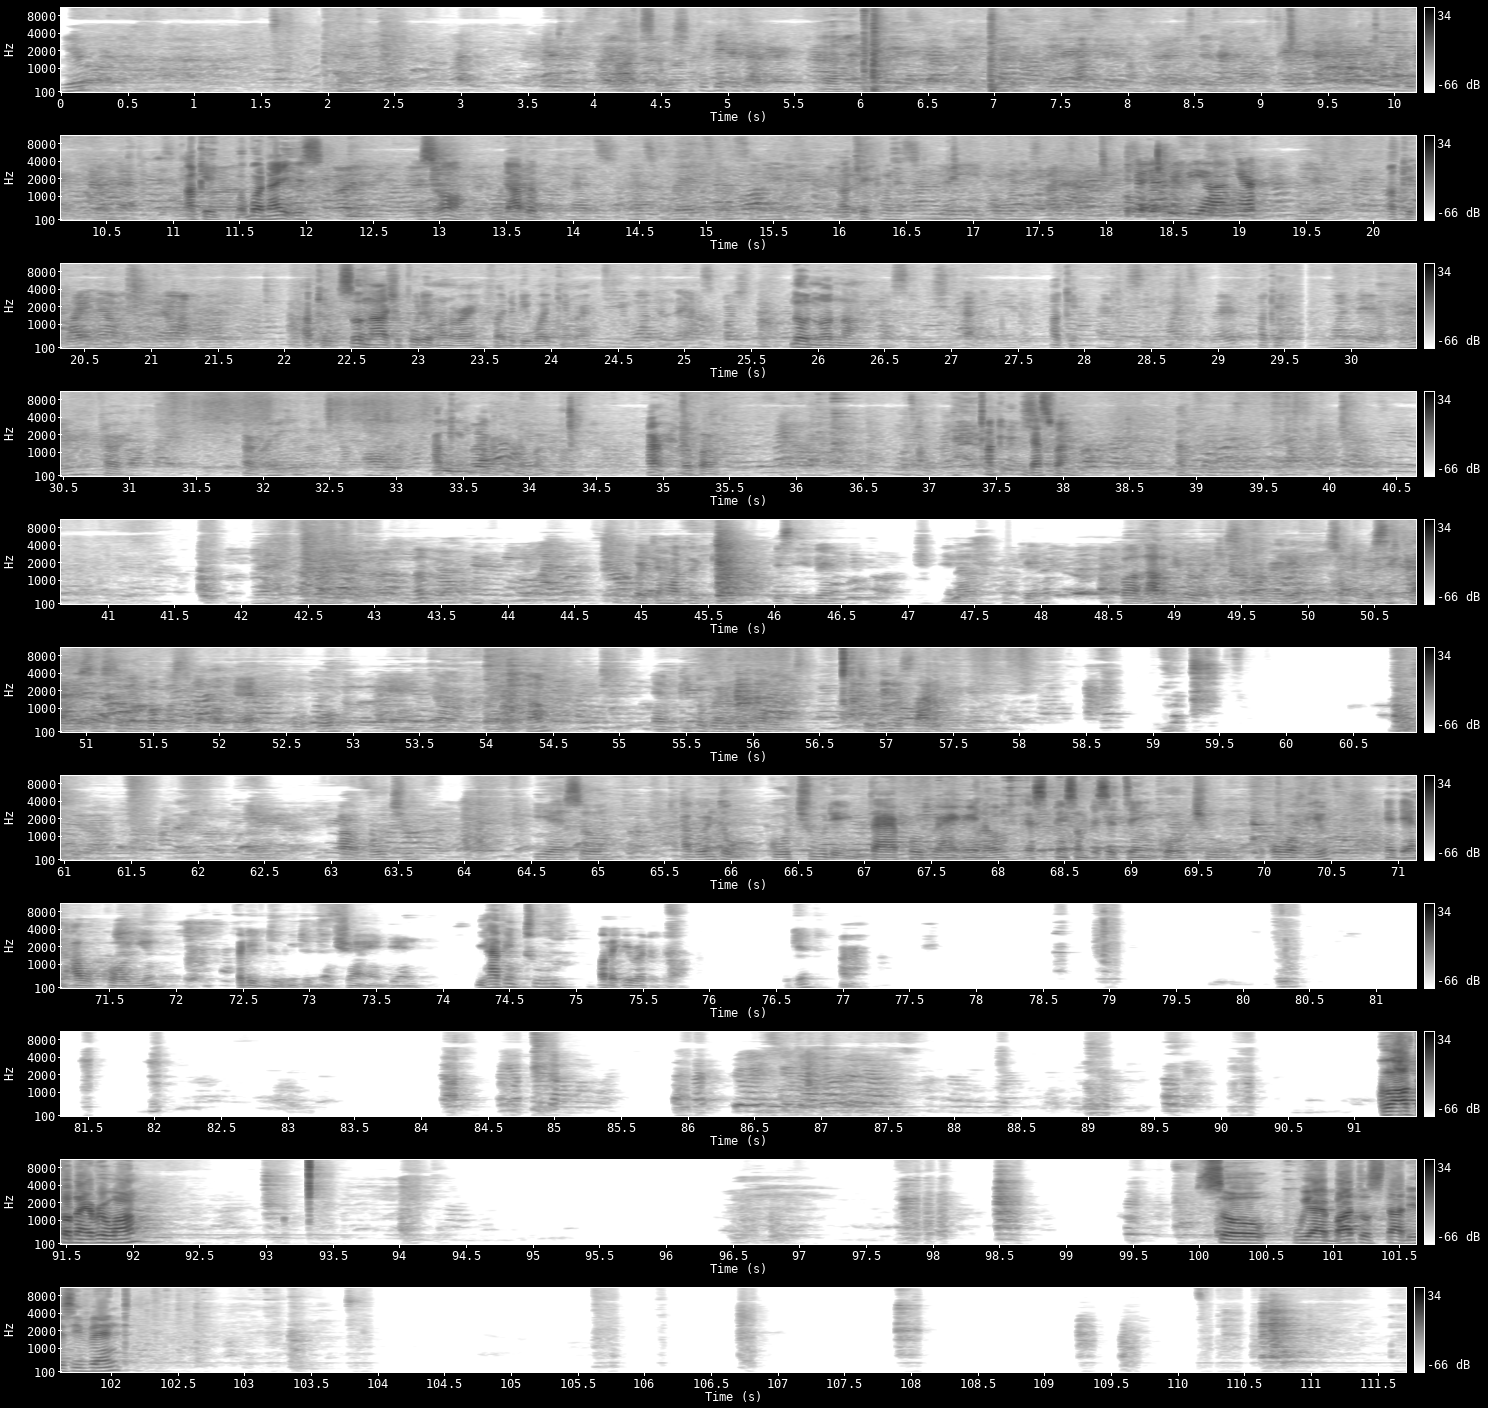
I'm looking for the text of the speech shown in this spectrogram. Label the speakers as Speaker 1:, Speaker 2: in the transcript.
Speaker 1: Here? Okay. All right, so we should be good to go.
Speaker 2: Yeah. Okay, but, but now it's it's on without the
Speaker 1: That's, that's red, so it's muted.
Speaker 2: okay.
Speaker 1: When it's green or when it's active,
Speaker 3: It should be on here.
Speaker 1: muted.
Speaker 2: Okay.
Speaker 1: So right now, it's not working.
Speaker 2: Okay, so now I should put it on right for it to be working, right?
Speaker 1: Do you want them to ask questions?
Speaker 2: No, not now.
Speaker 1: No, so you should have it muted.
Speaker 2: Okay,
Speaker 1: And you see the mics are red.
Speaker 2: okay,
Speaker 1: When they are green,
Speaker 2: All right.
Speaker 1: off.
Speaker 2: All right.
Speaker 1: green, on.
Speaker 2: okay. All right, no problem. Hmm. All right, no problem. Okay, that's fine. What you have to get this event, you know, okay. Well, a lot of people register already. Some people say come, some student, but my student up there, we hope, and um, going to come, and people going to be online. Start the. Yeah, I'll go through. Yeah, so I'm going to go through the entire program, you know, explain some basic things, go through overview, and then I will call you for the do introduction, and then we having two other area to talk. Okay? All right. Good afternoon, everyone. So we are about to start this event.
